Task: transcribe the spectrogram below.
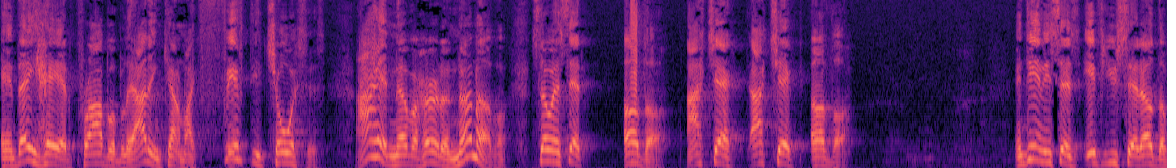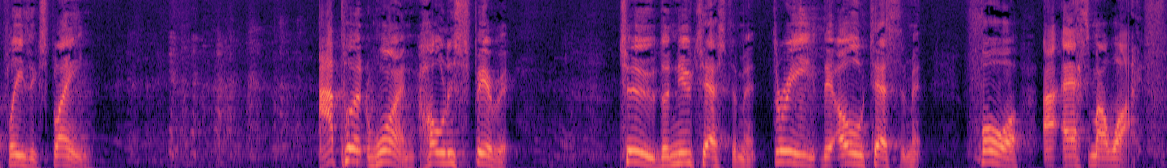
And they had probably, I didn't count them, like 50 choices. I had never heard of none of them. So it said other. I checked, I checked other. And then he says, if you said other, please explain. I put one, Holy Spirit. Two, the New Testament. Three, the Old Testament. Four, I asked my wife.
